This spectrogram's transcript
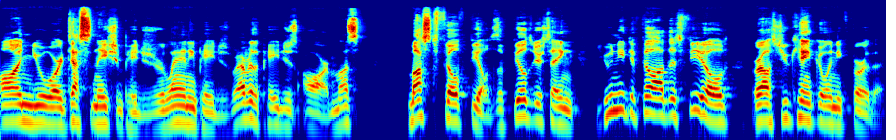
on your destination pages or landing pages, whatever the pages are, must must fill fields. The fields you're saying you need to fill out this field or else you can't go any further.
